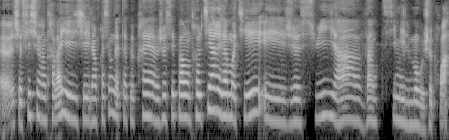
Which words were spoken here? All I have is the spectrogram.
je suis sur un travail et j'ai l'impression d'être à peu près, je sais pas, entre le tiers et la moitié, et je suis à 26 000 mots, je crois.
